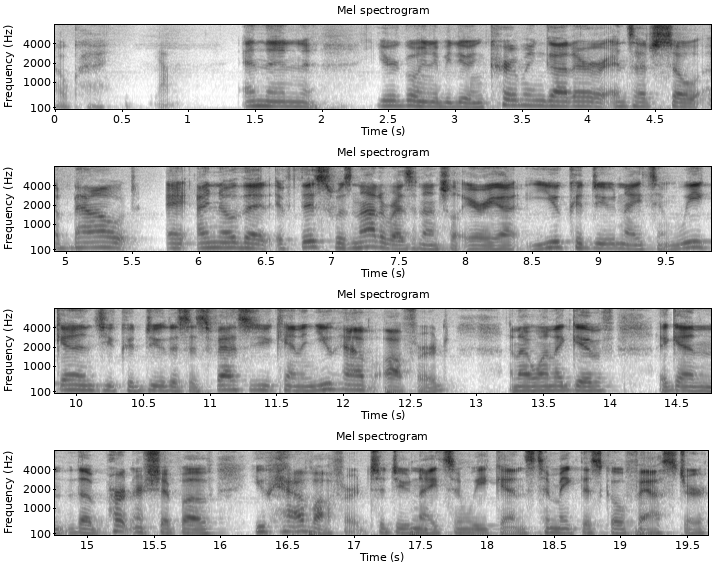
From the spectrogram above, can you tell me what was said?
Okay. Yeah. And then you're going to be doing curb and gutter and such. So about I, I know that if this was not a residential area, you could do nights and weekends. You could do this as fast as you can, and you have offered. And I want to give again the partnership of you have offered to do nights and weekends to make this go faster.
